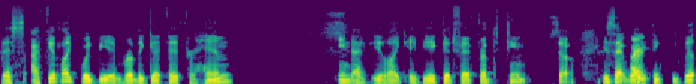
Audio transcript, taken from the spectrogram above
this I feel like would be a really good fit for him and I feel like it'd be a good fit for the team. So, is that where I, I think he will?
